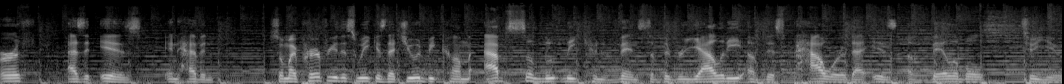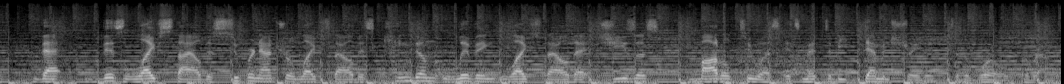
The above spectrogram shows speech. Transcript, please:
earth as it is in heaven. So, my prayer for you this week is that you would become absolutely convinced of the reality of this power that is available to you. That this lifestyle, this supernatural lifestyle, this kingdom living lifestyle that Jesus modeled to us, it's meant to be demonstrated to the world around us.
